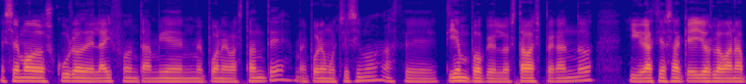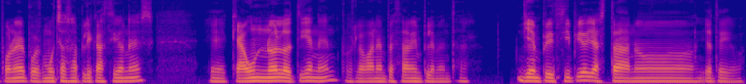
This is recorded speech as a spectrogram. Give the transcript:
Ese modo oscuro del iPhone también me pone bastante, me pone muchísimo. Hace tiempo que lo estaba esperando y gracias a que ellos lo van a poner, pues muchas aplicaciones eh, que aún no lo tienen, pues lo van a empezar a implementar. Y en principio ya está, no, ya te digo,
